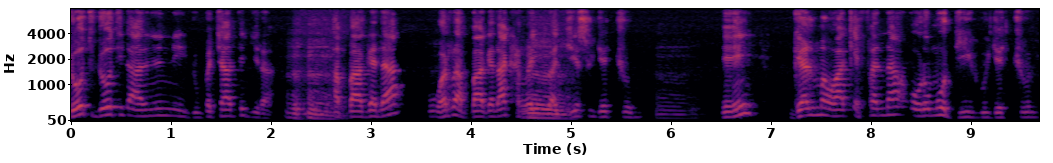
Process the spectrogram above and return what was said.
dooti dootiidhaan inni dubbachaatti jira. Abbaa gadaa warra abbaa gadaa karrayyuu ajjeesu jechuun. Galma waaqeffannaa Oromoo diiguu jechuun.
